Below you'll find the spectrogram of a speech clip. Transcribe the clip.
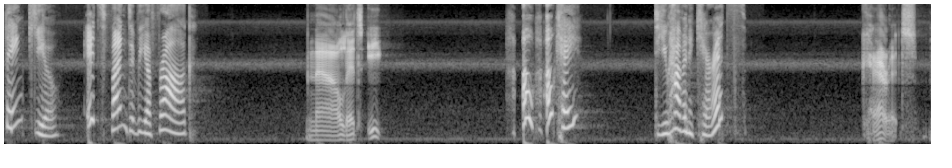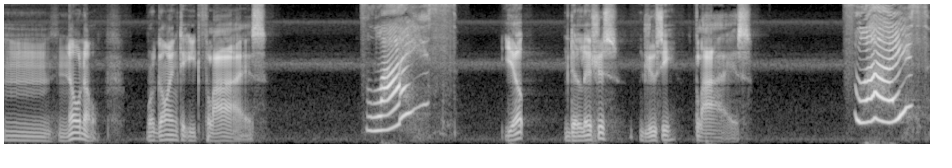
Thank you. It's fun to be a frog. Now let's eat. Oh, okay. Do you have any carrots? Carrots? Mm, no, no. We're going to eat flies. Flies? Yep. Delicious, juicy flies. Flies?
